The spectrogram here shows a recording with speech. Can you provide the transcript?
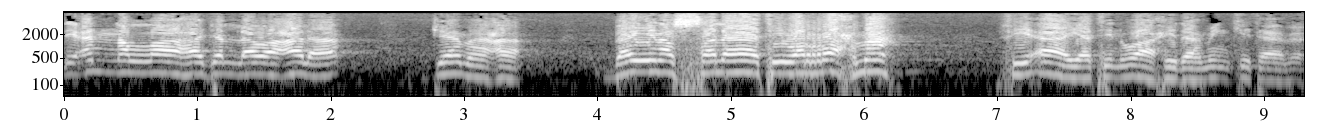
لأن الله جل وعلا جمع بين الصلاة والرحمة في آية واحدة من كتابه.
